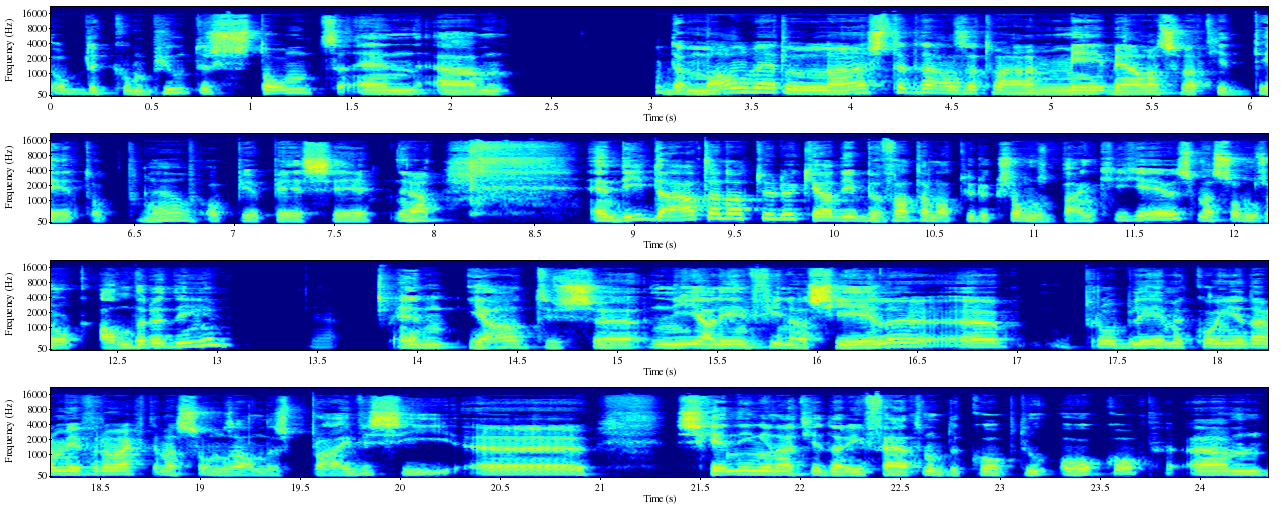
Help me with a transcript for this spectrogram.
op de computer stond. En um, de malware luisterde als het ware mee bij alles wat je deed op, op, oh. op je PC. Ja. En die data natuurlijk, ja, die bevatten natuurlijk soms bankgegevens, maar soms ook andere dingen. En ja, dus uh, niet alleen financiële uh, problemen kon je daarmee verwachten, maar soms anders privacy uh, schendingen had je daar in feite op de koop toe ook op. Um,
